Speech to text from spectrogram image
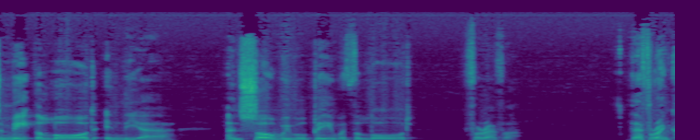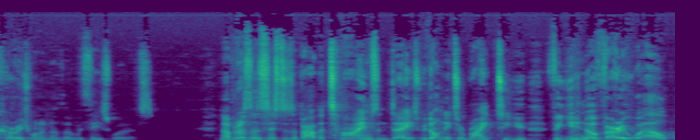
to meet the Lord in the air, and so we will be with the Lord forever. Therefore, encourage one another with these words. Now, brothers and sisters, about the times and dates, we don't need to write to you, for you know very well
